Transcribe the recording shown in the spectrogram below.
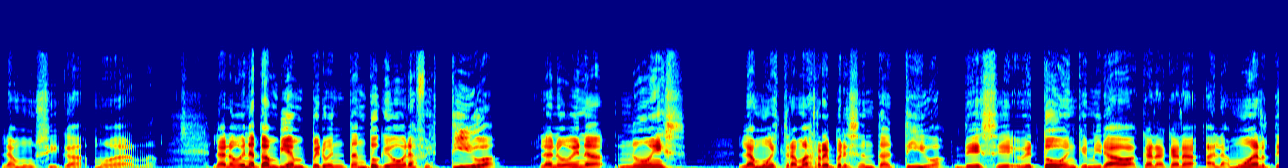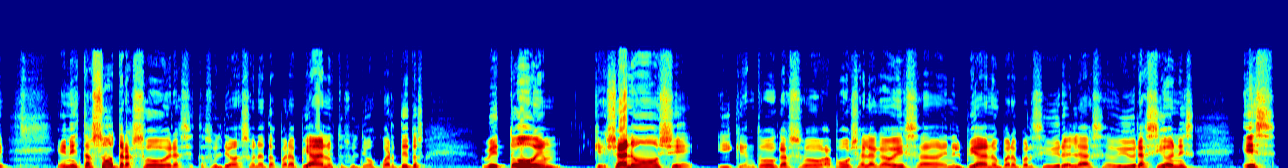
la música moderna. La novena también, pero en tanto que obra festiva, la novena no es la muestra más representativa de ese Beethoven que miraba cara a cara a la muerte. En estas otras obras, estas últimas sonatas para piano, estos últimos cuartetos, Beethoven, que ya no oye y que en todo caso apoya la cabeza en el piano para percibir las vibraciones, es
